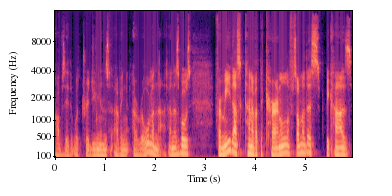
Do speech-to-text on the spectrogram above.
obviously with trade unions having a role in that. And i suppose for me that's kind of at the kernel of some of this because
